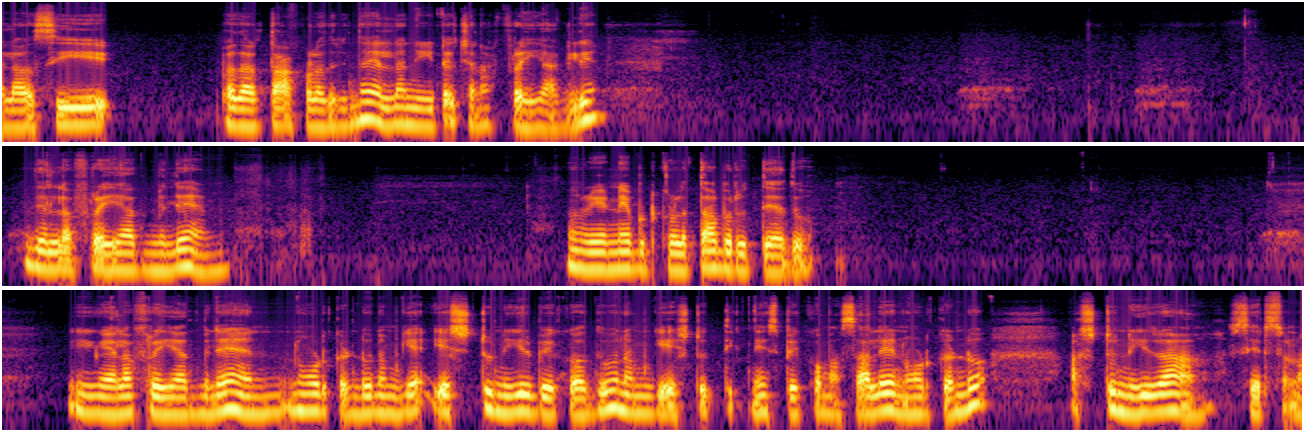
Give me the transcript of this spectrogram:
ಎಲ್ಲ ಹಸಿ ಪದಾರ್ಥ ಹಾಕೊಳ್ಳೋದ್ರಿಂದ ಎಲ್ಲ ನೀಟಾಗಿ ಚೆನ್ನಾಗಿ ಫ್ರೈ ಆಗಲಿ. ಇದೆಲ್ಲ ಫ್ರೈ ಆದಮೇಲೆ ಎಣ್ಣೆ ಬಿಟ್ಕೊಳ್ತಾ ಬರುತ್ತೆ ಅದು. ಈಗ ಎಲ್ಲ ಫ್ರೈ ಆದಮೇಲೆ ನೋಡ್ಕೊಂಡು ನಮಗೆ ಎಷ್ಟು ನೀರು ಬೇಕೋ ಅದು, ನಮಗೆ ಎಷ್ಟು ತಿಕ್ನೆಸ್ ಬೇಕೋ ಮಸಾಲೆ ನೋಡ್ಕೊಂಡು ಅಷ್ಟು ನೀರ ಸೇರಿಸೋಣ.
